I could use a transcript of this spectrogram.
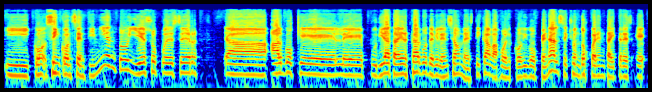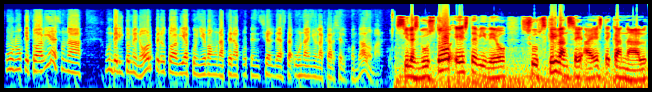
y sin consentimiento, y eso puede ser ah, algo que le pudiera traer cargos de violencia doméstica bajo el Código Penal, sección 243E1, que todavía es una, un delito menor, pero todavía conlleva una pena potencial de hasta un año en la cárcel condado, Marco. Si les gustó este video, suscríbanse a este canal,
